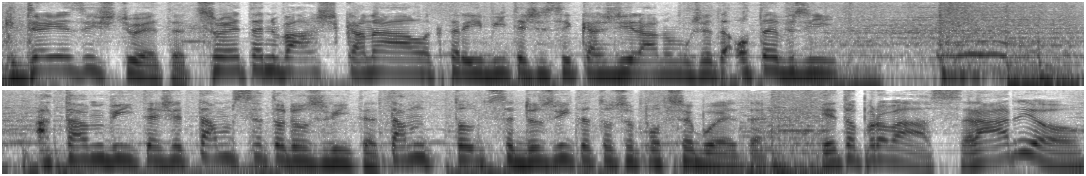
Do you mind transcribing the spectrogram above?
Kde je zjišťujete? Co je ten váš kanál, který víte, že si každý ráno můžete otevřít? A tam víte, že tam se to dozvíte, tam to se dozvíte to, co potřebujete. Je to pro vás rádio,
